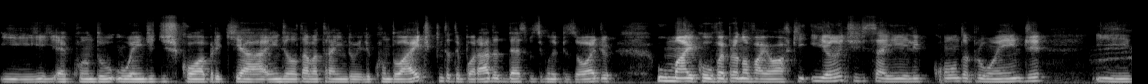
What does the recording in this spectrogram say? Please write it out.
E é quando o Andy descobre que a Angela estava traindo ele com o Dwight, quinta temporada, décimo segundo episódio. O Michael vai para Nova York e antes de sair ele conta pro Andy e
